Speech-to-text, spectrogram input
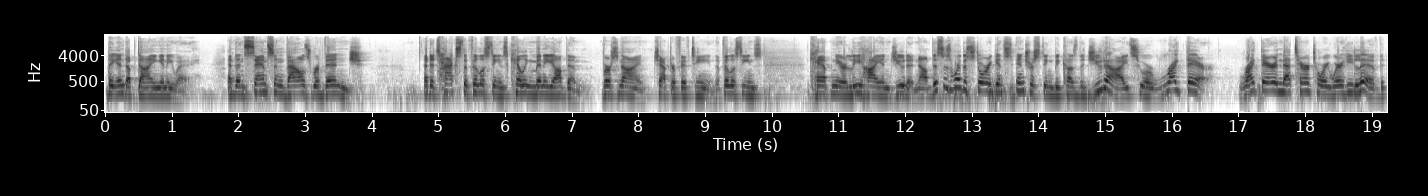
They end up dying anyway. And then Samson vows revenge and attacks the Philistines, killing many of them. Verse 9, chapter 15. The Philistines camp near Lehi in Judah. Now, this is where the story gets interesting because the Judahites, who are right there, right there in that territory where he lived,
